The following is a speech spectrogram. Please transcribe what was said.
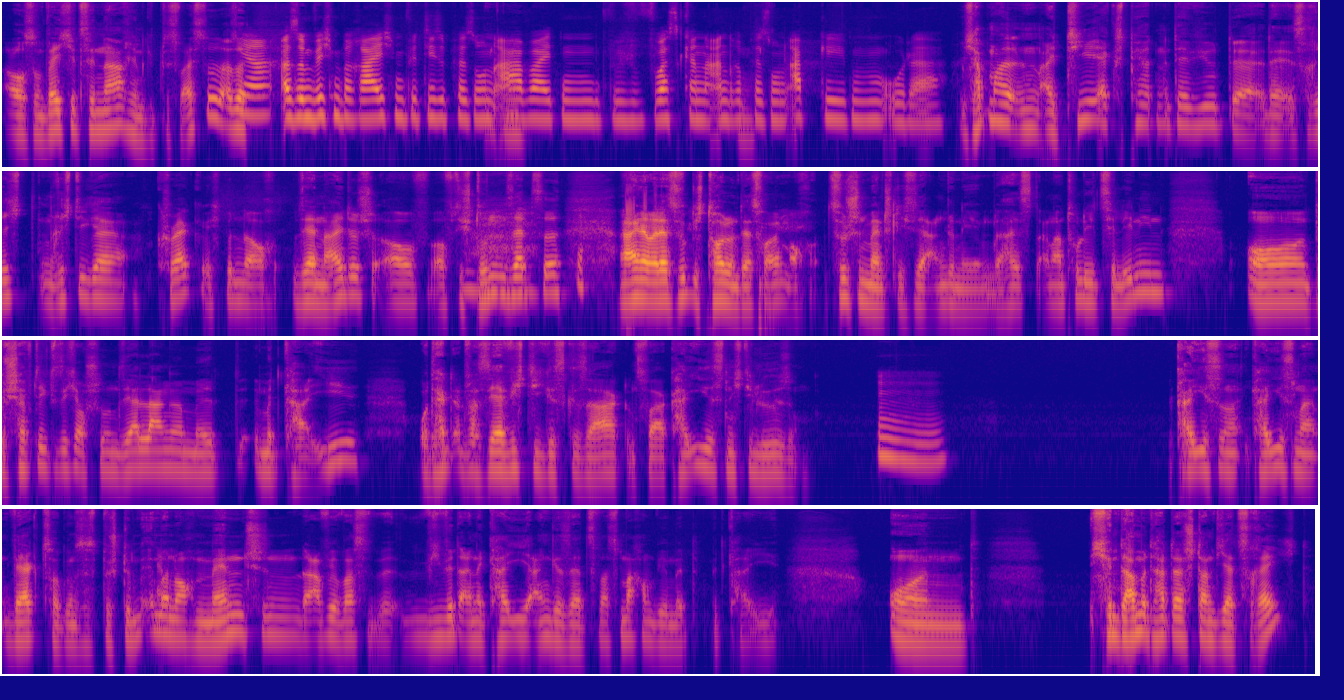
aus und welche Szenarien gibt es, weißt du? Also, ja, also in welchen Bereichen wird diese Person mhm. arbeiten, was kann eine andere mhm. Person abgeben oder. Ich habe mal einen IT-Experten interviewt, der, der ist richt, ein richtiger Crack. Ich bin da auch sehr neidisch auf, auf die Stundensätze. Nein, aber der ist wirklich toll und der ist vor allem auch zwischenmenschlich sehr angenehm. Der heißt Anatoly Zelenin und beschäftigt sich auch schon sehr lange mit, mit KI und hat etwas sehr Wichtiges gesagt und zwar KI ist nicht die Lösung. Mhm. KI ist, KI ist ein Werkzeug und es ist bestimmt immer noch Menschen dafür, was, wie wird eine KI eingesetzt, was machen wir mit, mit KI. Und ich finde, damit hat der Stand jetzt recht,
